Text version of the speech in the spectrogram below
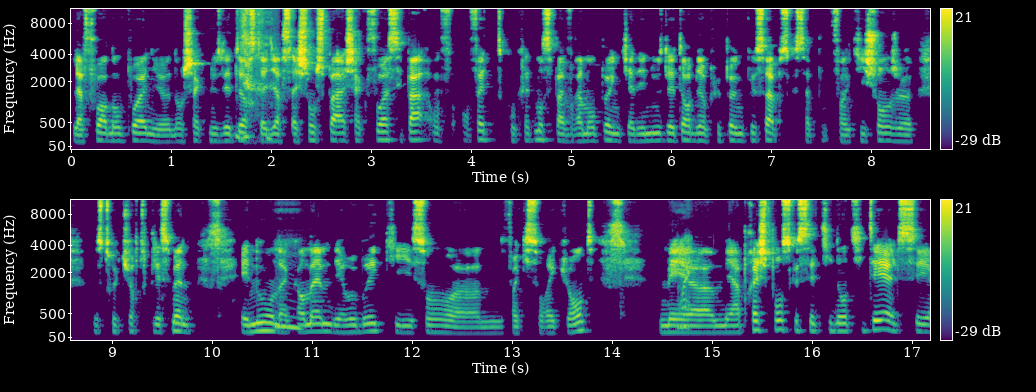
la foire d'empoigne euh, dans chaque newsletter, c'est-à-dire ça change pas à chaque fois. C'est pas, en, fait, concrètement, c'est pas vraiment punk. Il y a des newsletters bien plus punk que ça, parce que ça, enfin, qui changent de structure toutes les semaines. Et nous, on a mm. quand même des rubriques qui sont, euh, enfin, qui sont récurrentes. Mais, euh, mais après, je pense que cette identité, elle s'est,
